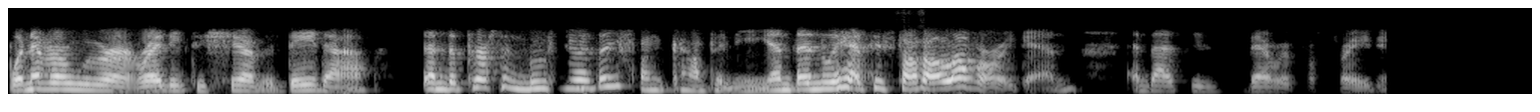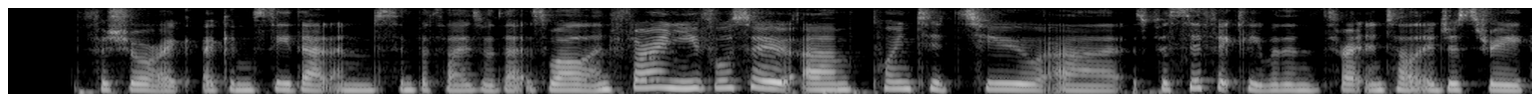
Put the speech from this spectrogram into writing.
whenever we were ready to share the data, then the person moved to a different company. And then we had to start all over again. And that is very frustrating for sure I, I, can see that and sympathize with that as well. And florian you've also um, pointed to uh, specifically within the threat intel industry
